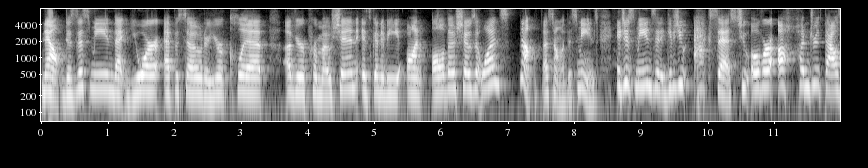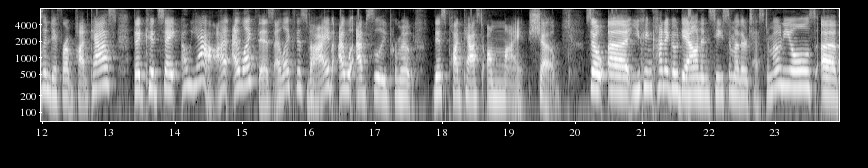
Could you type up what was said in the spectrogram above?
Now, does this mean that your episode or your clip of your promotion is going to be on all those shows at once? No, that's not what this means. It just means that it gives you access to over a hundred thousand different podcasts that could say, "Oh yeah, I, I like this. I like this vibe. I will absolutely promote this podcast on my show." So uh, you can kind of go down and see some other testimonials of,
